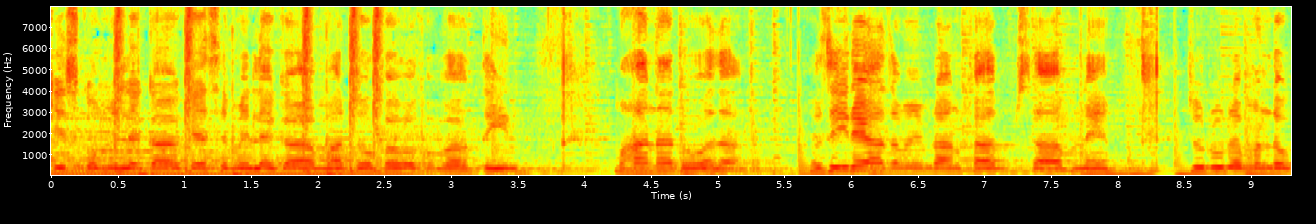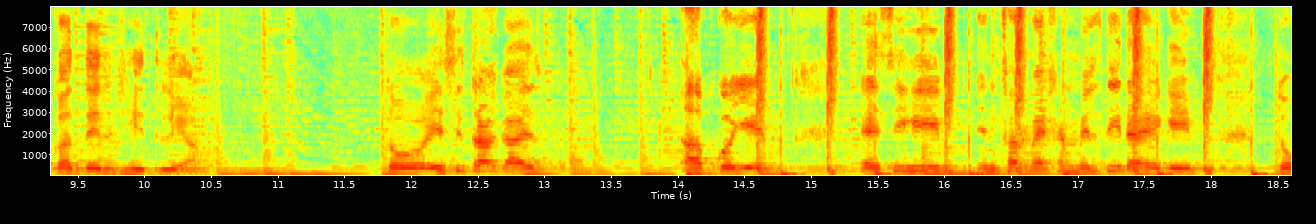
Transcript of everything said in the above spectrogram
کس کو ملے گا؟ کیسے ملے گا؟ مردوں کا خواتین۔ ماہانہ دو ہزار۔ وزیر اعظم عمران خان صاحب نے ضرورت مندوں کا دل جیت لیا۔ تو اسی طرح گائز آپ کو یہ ایسی ہی انفارمیشن ملتی رہے گی۔ تو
